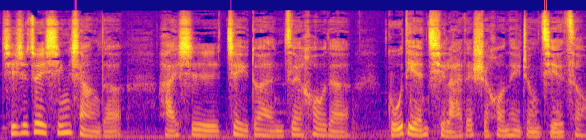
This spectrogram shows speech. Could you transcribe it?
其实最欣赏的还是这一段最后的鼓点起来的时候那种节奏。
